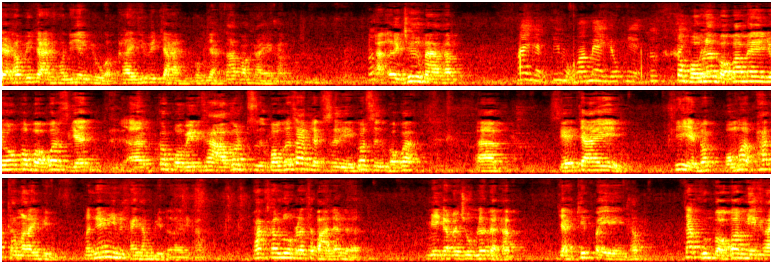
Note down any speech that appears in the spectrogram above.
อะครับวิจารณ์คนที่ยังอยู่อะใครที่วิจารณ์ผมอยากทราบว่าใครครับอะเอ่ยชื่อมาครับ ไม่อย่างที่บอกว่าแม่ยกเนี่ยก็ก็ผมเลยบอกว่าแม่โยกก็บอกว่าเสียเอ่อก็ผมเห็นข่าวก็สื่อผมก็ทราบจากสื่อก็สื่อบอกว่าเอ่อเสียใจที่เห็นว่าผมว่าพักทำอะไรผิด มันไม่มีใครทำผิดอะไรครับพักเข้าร่วมรัฐบาลแล้วเหรอมีการประชุมแล้วเหรอครับ อย่าคิดไปเองครับ ถ้าคุณบอกว่ามีใคร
